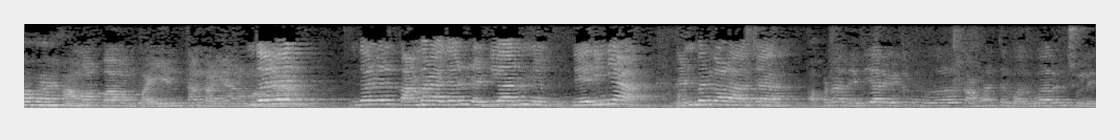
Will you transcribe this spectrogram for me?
ஆவேன் ஆமாப்பா உன் பையன் தான் கல்யாணம் முதல்வர் முதல்வர் காமராஜர் ரெட்டியாரும் நெருங்கிய நண்பர்களாச்ச? அப்பனா ரெட்டியார் வீட்டுக்கு முதல்வர் காமராஜர் வருவாருன்னு சொல்லு.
